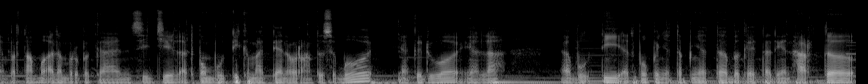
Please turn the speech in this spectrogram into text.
yang pertama adalah merupakan sijil atau bukti kematian orang tersebut. Yang kedua ialah uh, bukti ataupun penyata-penyata berkaitan dengan harta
